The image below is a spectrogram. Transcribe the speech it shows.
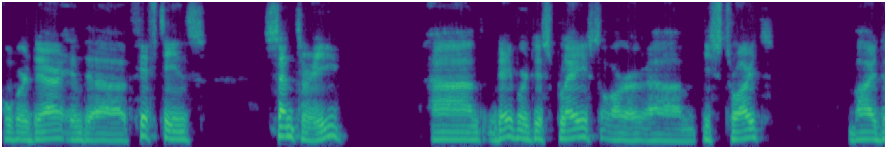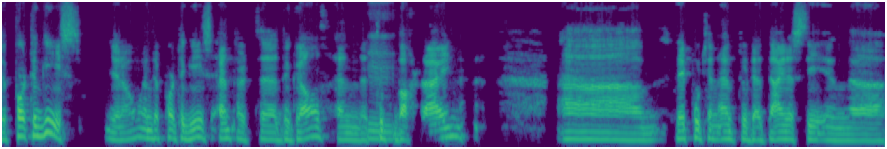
who were there in the 15th century and they were displaced or um, destroyed by the Portuguese. You know, when the Portuguese entered uh, the Gulf and uh, mm. took Bahrain, um, they put an end to that dynasty in uh,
